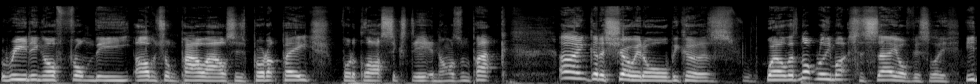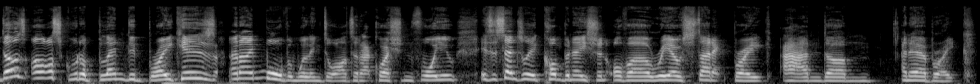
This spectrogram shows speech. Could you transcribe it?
reading off from the Armstrong Powerhouse's product page for the Class 68 Enhancement Pack. I ain't gonna show it all because, well, there's not really much to say, obviously. He does ask what a blended brake is, and I'm more than willing to answer that question for you. It's essentially a combination of a rheostatic brake and um, an air brake.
